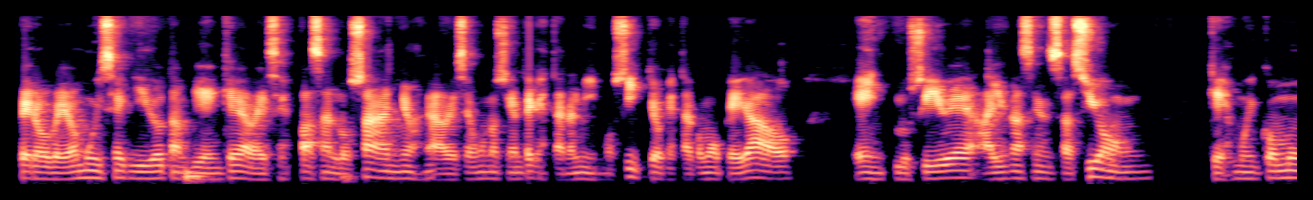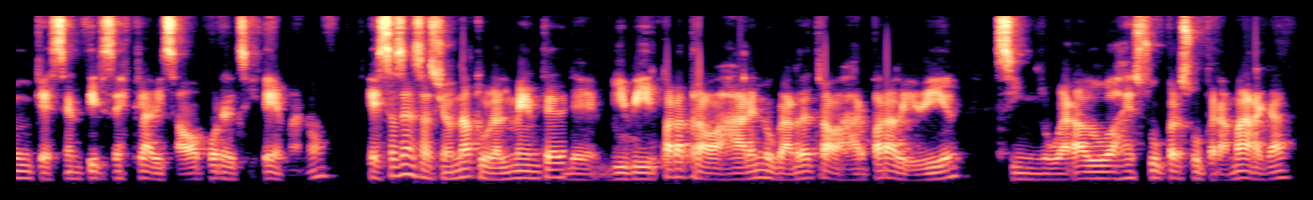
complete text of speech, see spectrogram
pero veo muy seguido también que a veces pasan los años, a veces uno siente que está en el mismo sitio, que está como pegado e inclusive hay una sensación que es muy común, que es sentirse esclavizado por el sistema, ¿no? Esa sensación naturalmente de vivir para trabajar en lugar de trabajar para vivir, sin lugar a dudas es súper, súper amarga.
